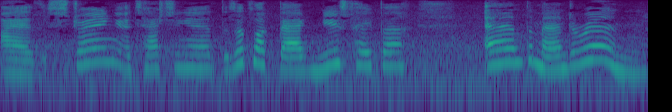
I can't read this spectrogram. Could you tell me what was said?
I have the string attaching it, the Ziploc bag, newspaper, and the mandarin.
